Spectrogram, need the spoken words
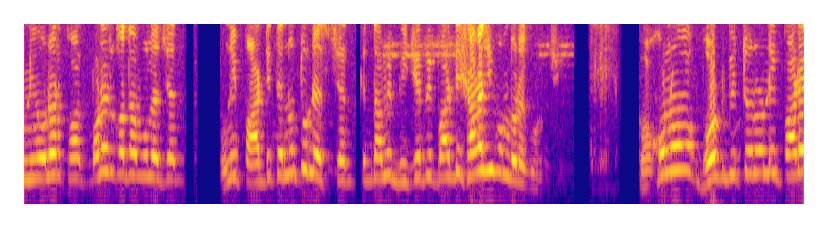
উনি ওনার মনের কথা বলেছেন। উনি পার্টিতে নতুন এসছেন, কিন্তু আমি বিজেপি পার্টি সারা জীবন ধরে করছি। কখনো ভোট বিতরণী পারে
